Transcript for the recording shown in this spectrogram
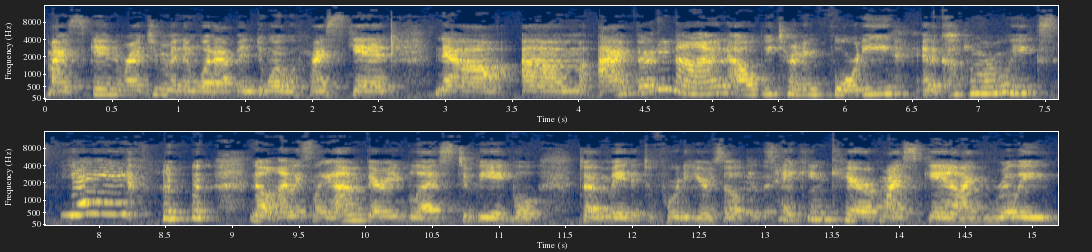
my skin regimen and what I've been doing with my skin. Now um, I'm 39 I'll be turning 40 in a couple more weeks. Yay! No honestly I'm very blessed to be able to have made it to 40 years old. Taking care of my skin like really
